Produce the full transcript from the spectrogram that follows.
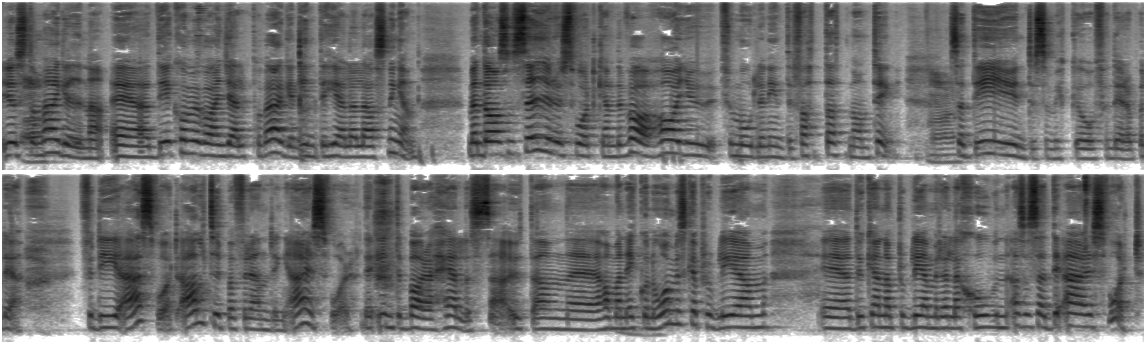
Just de här grejerna. Eh, det kommer vara en hjälp på vägen, inte hela lösningen. Men de som säger hur svårt kan det vara har ju förmodligen inte fattat någonting. Så att det är ju inte så mycket att fundera på det. För det är svårt. All typ av förändring är svår. Det är inte bara hälsa utan eh, har man ekonomiska problem eh, du kan ha problem med relation. Alltså så här, det är svårt.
